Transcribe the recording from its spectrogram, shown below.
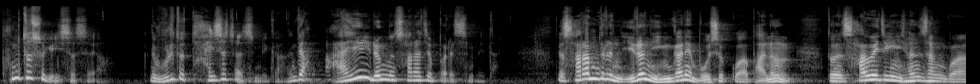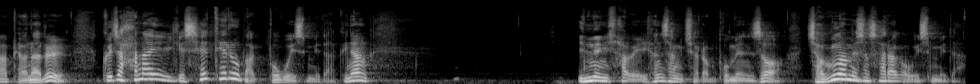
풍토 속에 있었어요. 근데 우리도 다 있었지 않습니까? 근데 아예 이런 건 사라져 버렸습니다. 사람들은 이런 인간의 모습과 반응 또는 사회적인 현상과 변화를 그저 하나의 이게 세태로 보고 있습니다. 그냥 있는 사회 현상처럼 보면서 적응하면서 살아가고 있습니다.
